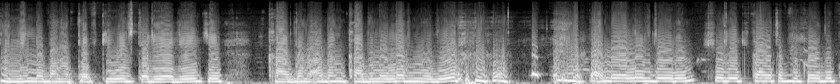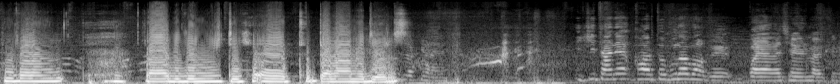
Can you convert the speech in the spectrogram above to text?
Annem de bana tepki gösteriyor diyor ki kardan adam kadın ölür mü diyor. ben de ölür diyorum. Şöyle iki kare topu koyduk mu falan. Bayağı bir gülmüştük. Evet devam ediyoruz. İki tane kartopuna bakıyor bayana çevirmek şunu.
